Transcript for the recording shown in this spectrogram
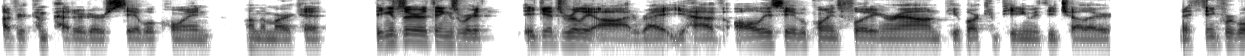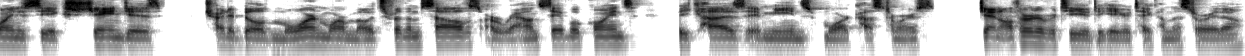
of your competitor's stablecoin on the market. There are things where it gets really odd, right? You have all these stable coins floating around, people are competing with each other. And I think we're going to see exchanges try to build more and more moats for themselves around stable coins because it means more customers. Jen, I'll throw it over to you to get your take on the story though.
